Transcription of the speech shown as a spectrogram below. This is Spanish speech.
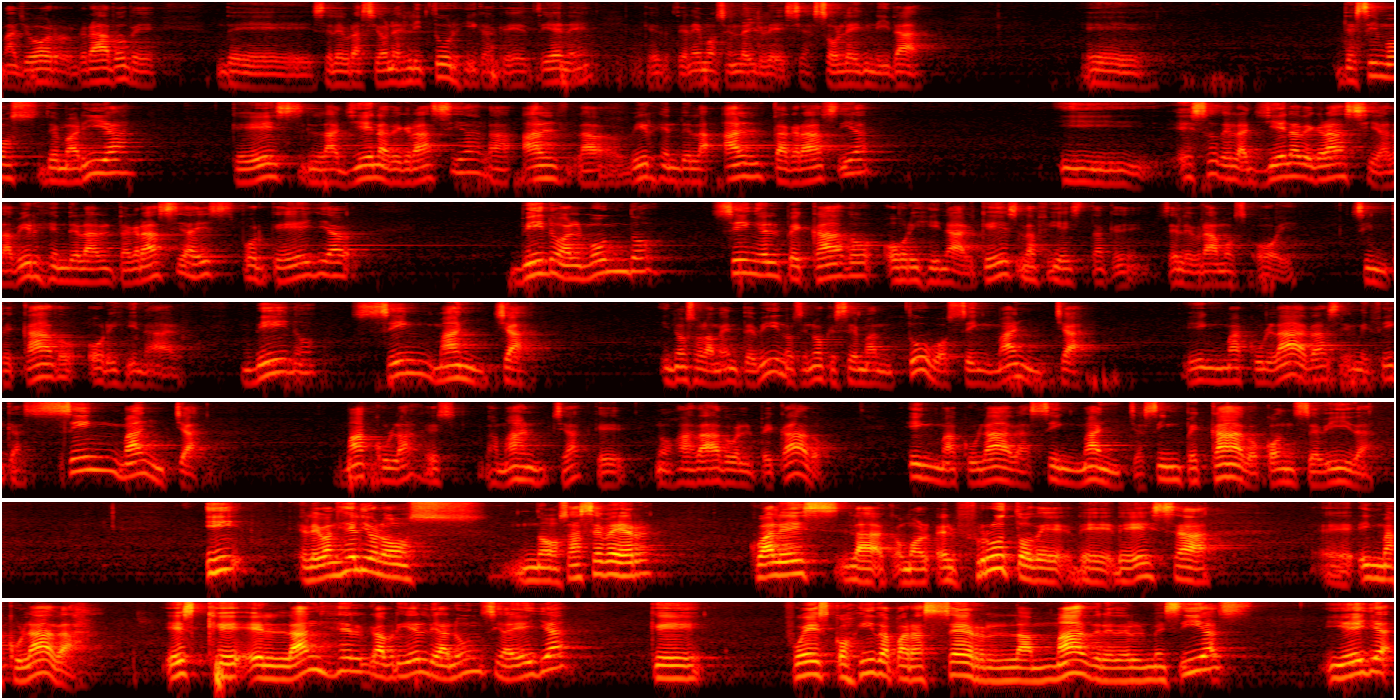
mayor grado de, celebraciones litúrgicas que tiene, que tenemos en la iglesia, solemnidad. Eh, decimos de María que es la llena de gracia, la, la Virgen de la alta gracia, y eso de la llena de gracia, la Virgen de la alta gracia, es porque ella vino al mundo sin el pecado original, que es la fiesta que celebramos hoy, sin pecado original. Vino sin mancha. Y no solamente vino, sino que se mantuvo sin mancha. Inmaculada significa sin mancha. Mácula es la mancha que nos ha dado el pecado. Inmaculada, sin mancha, sin pecado concebida. Y el Evangelio nos nos hace ver cuál es la, como el fruto de, esa eh, inmaculada. Es que el ángel Gabriel le anuncia a ella que fue escogida para ser la madre del Mesías y ella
